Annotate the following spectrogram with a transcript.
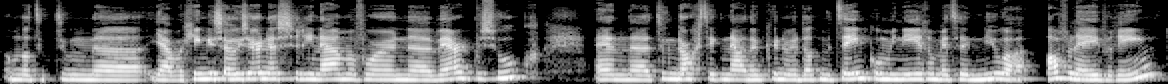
Omdat ik toen, uh, ja, we gingen sowieso naar Suriname voor een werkbezoek. En toen dacht ik, nou dan kunnen we dat meteen combineren met een nieuwe aflevering.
